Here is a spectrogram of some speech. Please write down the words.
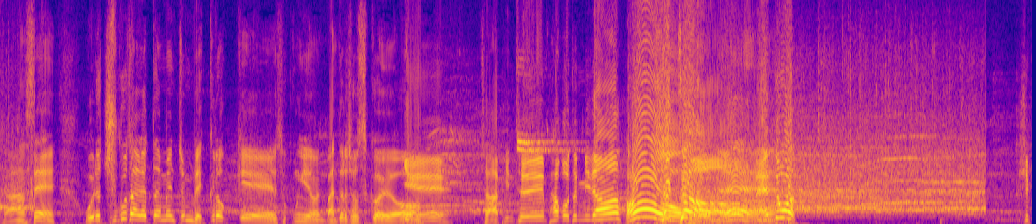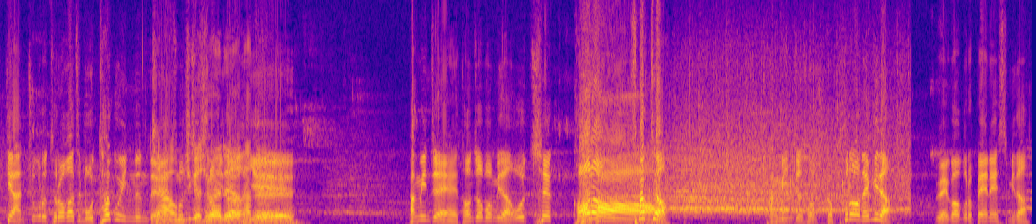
자, 네. 오히려 주고 달렸다면 좀 매끄럽게 속공이 만들어졌을 거예요. 예. 자 빈틈 파고듭니다. 오! 득점. 네. 엔드원. 쉽게 안쪽으로 들어가지 못하고 있는데 자, 손 움직여줘야 돼요. 다들. 예. 박민재 던져봅니다. 우측 걸어 아하. 석점. 박민재 선수가 풀어냅니다. 외곽으로 빼냈습니다.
